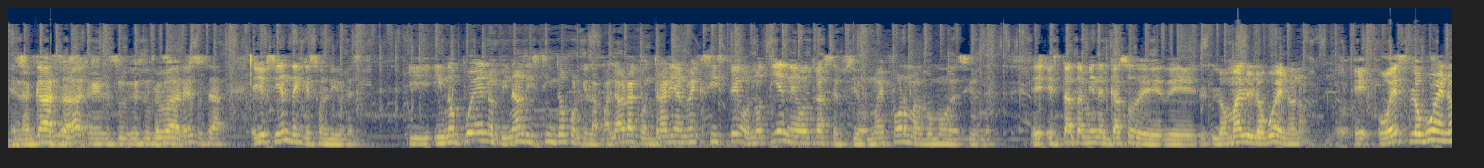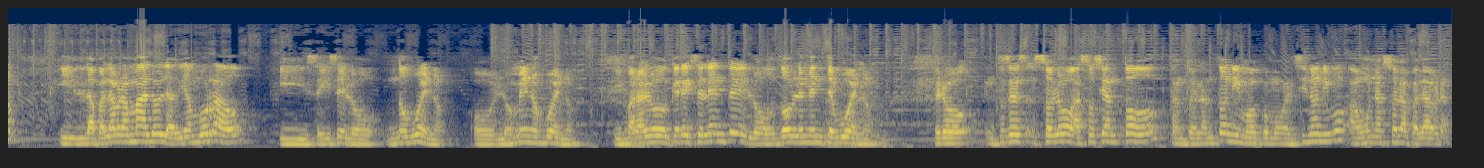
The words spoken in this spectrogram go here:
en la casa, en, sus lugares, o sea, ellos sienten que son libres. Y, no pueden opinar distinto porque la palabra contraria no existe o no tiene otra acepción, no hay forma como decirlo. Eh, está también el caso de, lo malo y lo bueno, ¿no? Eh, o es lo bueno y la palabra malo la habían borrado y se dice lo no bueno o lo menos bueno. Y para algo que era excelente, lo doblemente bueno. Pero entonces solo asocian todo, tanto el antónimo como el sinónimo, a una sola palabra.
